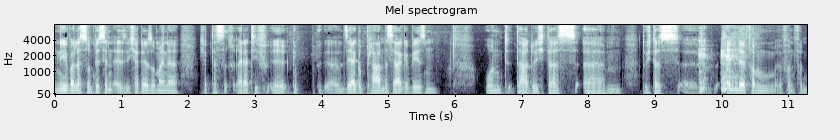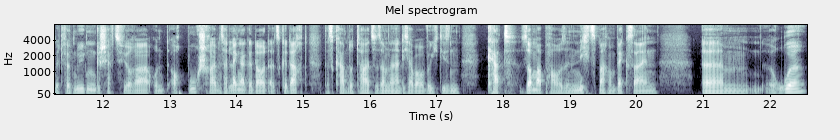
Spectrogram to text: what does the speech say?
Nee, weil das so ein bisschen, also ich hatte ja so meine, ich habe das relativ äh, ge, äh, sehr geplantes Jahr gewesen und dadurch, dass ähm, durch das äh, Ende vom, von, von Mit Vergnügen Geschäftsführer und auch Buchschreiben, es hat länger gedauert als gedacht, das kam total zusammen. Dann hatte ich aber wirklich diesen Cut, Sommerpause, nichts machen, weg sein, ähm, Ruhe,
